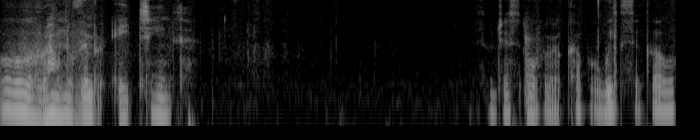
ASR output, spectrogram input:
oh, around November 18th. So just over a couple weeks ago.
